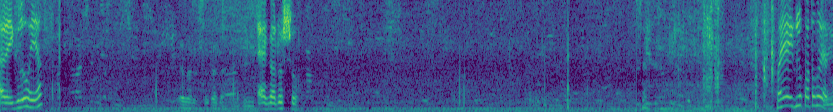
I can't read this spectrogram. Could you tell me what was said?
আর এগুলো ভাইয়া? এগারোশো ভাইয়া এগুলো কত করে আছে?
